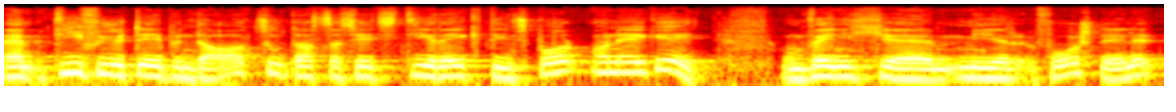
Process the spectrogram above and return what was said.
ähm, die führt eben dazu, dass das jetzt direkt ins Portemonnaie geht. Und wenn ich äh, mir vorstelle,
